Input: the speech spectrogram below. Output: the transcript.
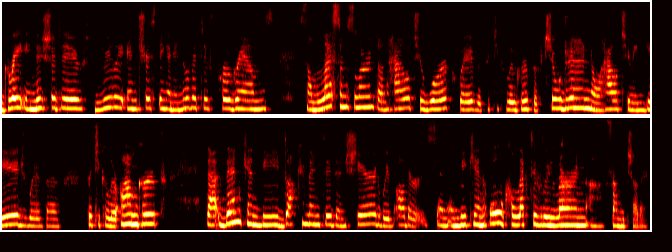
great initiatives, really interesting and innovative programs, some lessons learned on how to work with a particular group of children or how to engage with a particular arm group that then can be documented and shared with others and, and we can all collectively learn uh, from each other.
